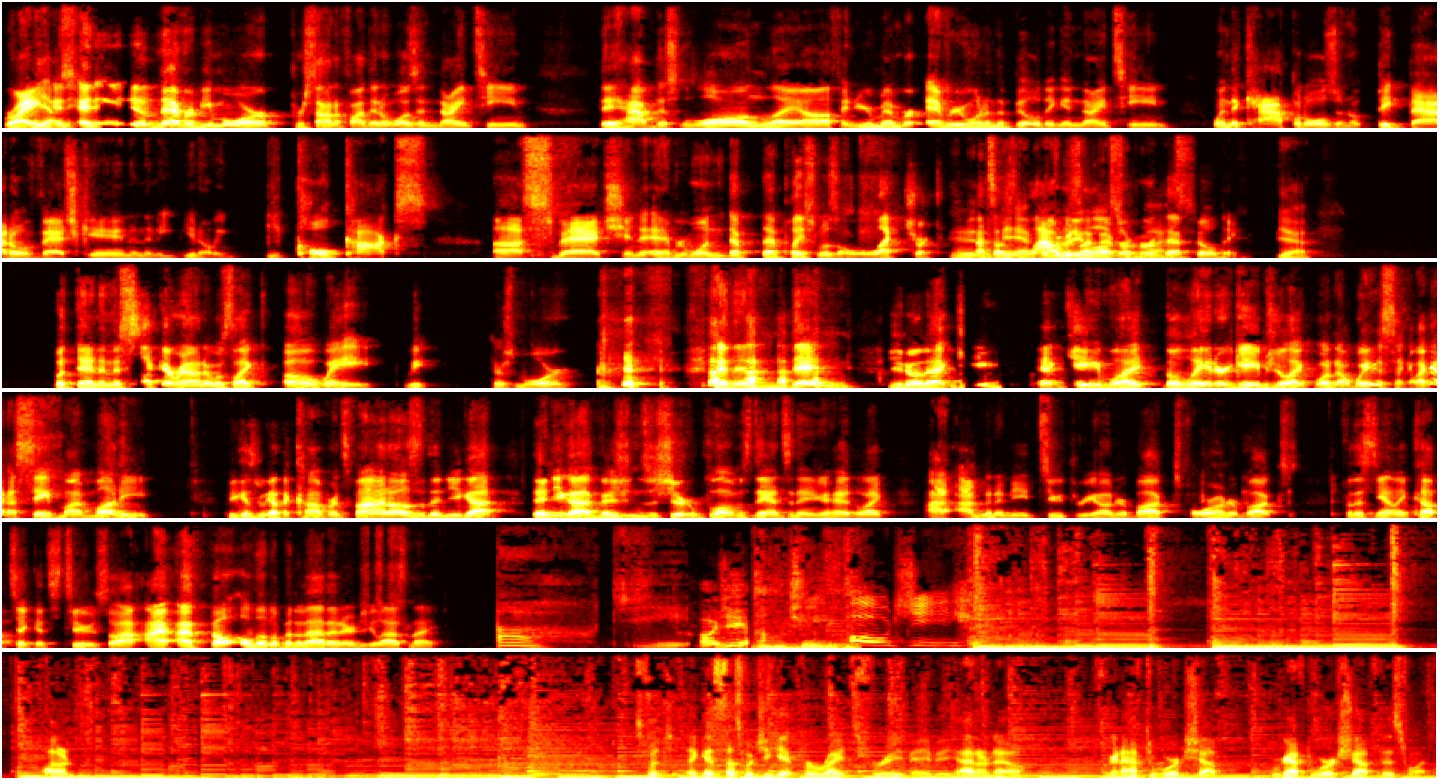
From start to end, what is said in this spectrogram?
right? Yes. And, and it'll never be more personified than it was in 19. They have this long layoff, and you remember everyone in the building in 19 when the Capitals and a big battle Ovechkin, and then he, you know, he, he cold cocks uh Svech and everyone. That that place was electric. That's as yeah, loud as I've ever heard minds. that building. Yeah. But then in the second round, it was like, oh wait, we there's more, and then then you know that game that game, like the later games, you're like, well, no, wait a second, I gotta save my money because we got the conference finals, and then you got then you got visions of sugar plums dancing in your head, like I, am gonna need two, three hundred bucks, four hundred bucks for the Stanley Cup tickets too. So I, I felt a little bit of that energy last night. Oh gee. Oh gee. Oh gee. Oh gee. I don't. What, I guess that's what you get for rights free. Maybe I don't know. We're gonna have to workshop. We're gonna have to workshop this one.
